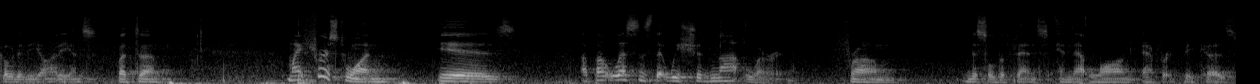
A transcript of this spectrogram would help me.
go to the audience. But uh, my first one is about lessons that we should not learn from missile defense in that long effort because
